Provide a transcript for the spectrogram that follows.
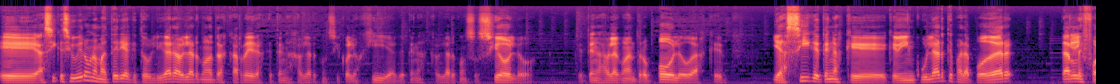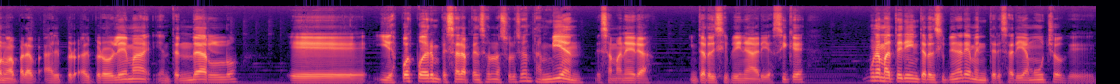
Eh, así que si hubiera una materia que te obligara a hablar con otras carreras, que tengas que hablar con psicología, que tengas que hablar con sociólogos, que tengas que hablar con antropólogas, que, y así que tengas que, vincularte para poder darle forma al, al, problema y entenderlo eh, y después poder empezar a pensar una solución también de esa manera interdisciplinaria. Así que una materia interdisciplinaria me interesaría mucho que,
